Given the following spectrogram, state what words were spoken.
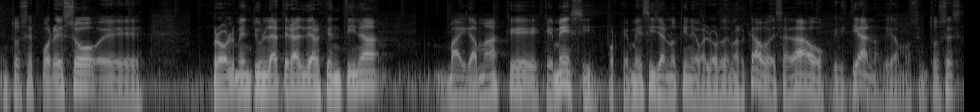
Entonces por eso eh, probablemente un lateral de Argentina valga más que, que Messi, porque Messi ya no tiene valor de mercado a esa edad o Cristiano, digamos. Entonces,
